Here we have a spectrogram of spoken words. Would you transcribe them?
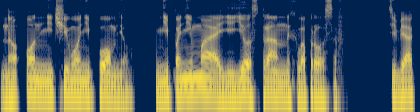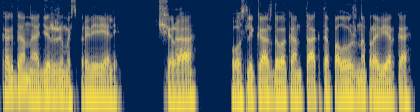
Но он ничего не помнил, не понимая ее странных вопросов. «Тебя когда на одержимость проверяли?» «Вчера. После каждого контакта положена проверка.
